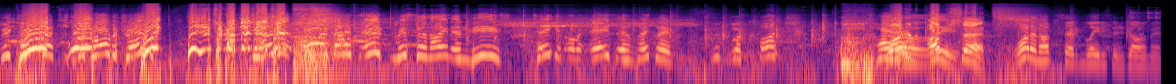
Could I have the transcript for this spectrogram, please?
Big What? touch! What? Control the trade! Wait, wait, you need to grab that. That's That's it! it. Oh, and that's it! Mr. Nine and Vies take it over Ace and Freekleef with the clutch. what an upset. What an upset, ladies and gentlemen.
